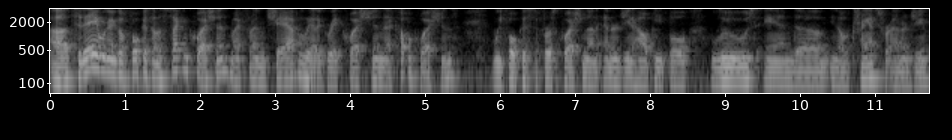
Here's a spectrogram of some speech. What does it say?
Uh, today, we're going to go focus on the second question. My friend Shab, who had a great question, a couple questions. We focused the first question on energy and how people lose and um, you know transfer energy.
